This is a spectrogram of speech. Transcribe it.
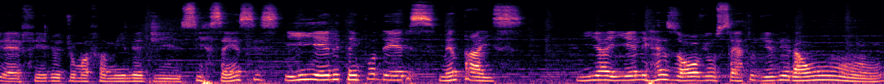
é filho de uma família de circenses, e ele tem poderes mentais. E aí ele resolve um certo dia virar um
